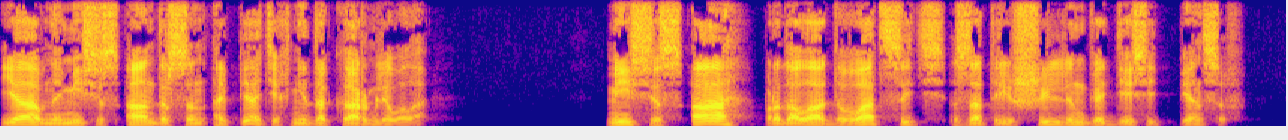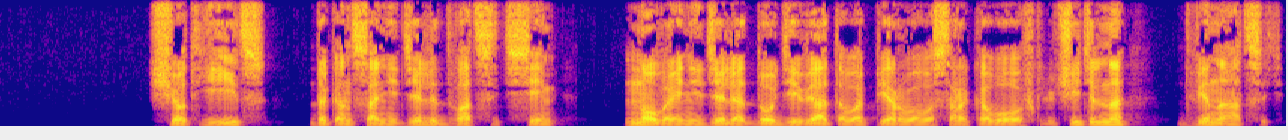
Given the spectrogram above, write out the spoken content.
Явно миссис Андерсон опять их не докармливала. Миссис А продала двадцать за три шиллинга десять пенсов. Счет яиц до конца недели двадцать семь. Новая неделя до девятого первого сорокового включительно двенадцать.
